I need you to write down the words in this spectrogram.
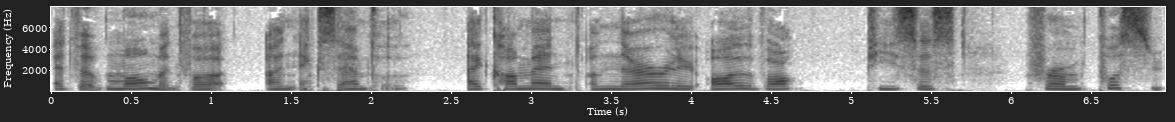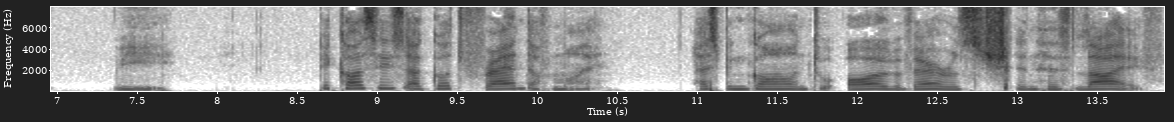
At the moment, for an example, I comment on nearly all the work pieces from Puswi because he's a good friend of mine, has been gone to all the various shit in his life,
